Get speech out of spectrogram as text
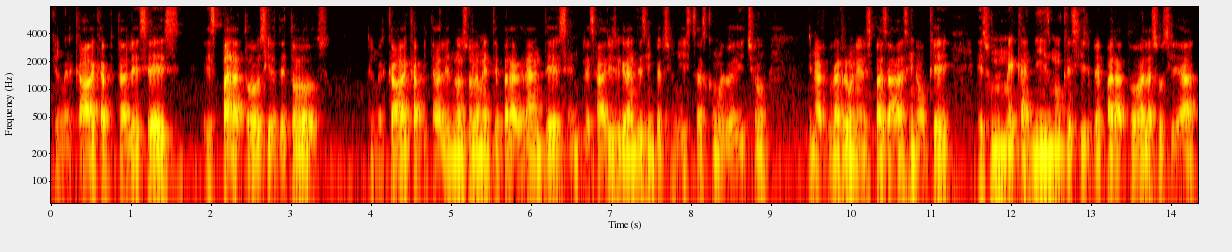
que el mercado de capitales es, es para todos y es de todos. El mercado de capitales no es solamente para grandes empresarios y grandes inversionistas, como lo he dicho en algunas reuniones pasadas, sino que es un mecanismo que sirve para toda la sociedad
